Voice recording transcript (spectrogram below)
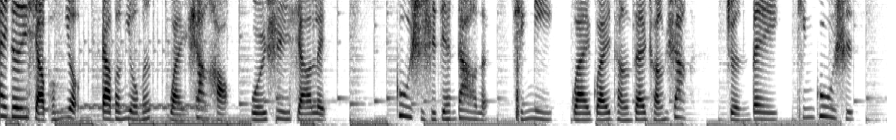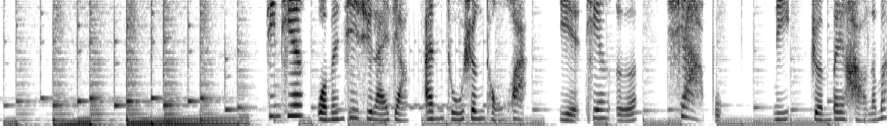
爱的小朋友、大朋友们，晚上好！我是小磊。故事时间到了，请你乖乖躺在床上，准备听故事。今天我们继续来讲安徒生童话《野天鹅》下部，你准备好了吗？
